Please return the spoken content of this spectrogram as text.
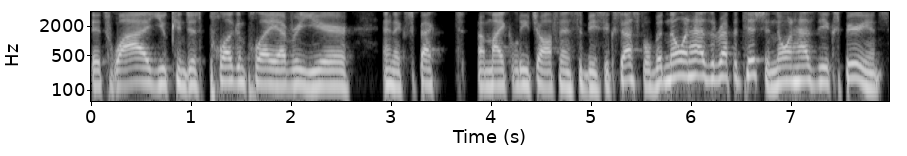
it's why you can just plug and play every year and expect a Mike Leach offense to be successful. But no one has the repetition. No one has the experience.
